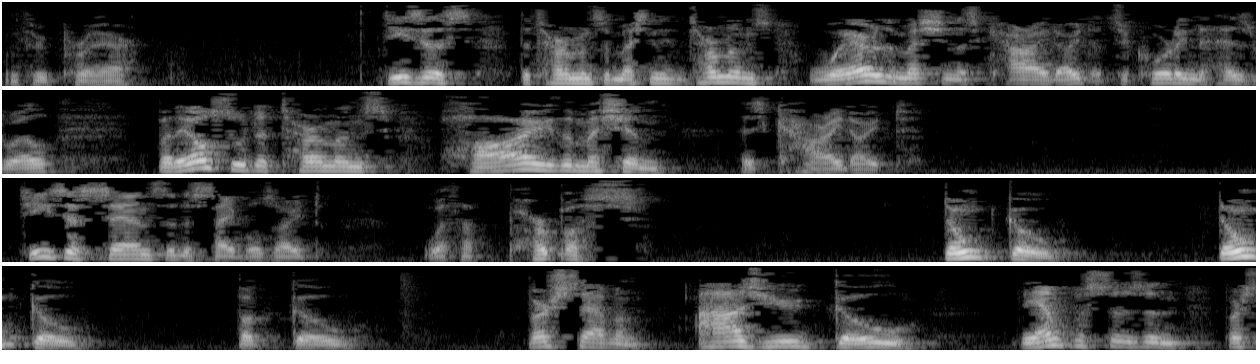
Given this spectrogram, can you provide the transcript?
and through prayer. Jesus determines the mission. He determines where the mission is carried out. It's according to His will but he also determines how the mission is carried out. Jesus sends the disciples out with a purpose. Don't go. Don't go, but go. Verse 7 As you go. The emphasis in verse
